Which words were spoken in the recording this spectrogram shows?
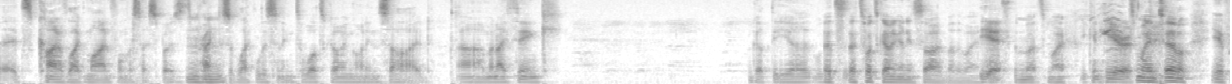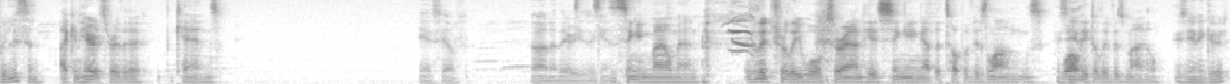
it's kind of like mindfulness, I suppose. It's the Mhm. practice of like listening to what's going on inside, um, and I think we got the, uh, we got That's the- that's what's going on inside, by the way. Yeah. That's, the, that's my you can hear it. my internal. Yeah, if we listen. I can hear it through the, the cans. Yes, yeah. Oh no, there he is again. the singing mailman. Literally walks around here singing at the top of his lungs Is while he- he delivers mail. Is he any good?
